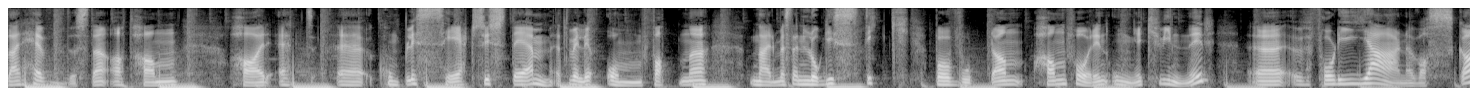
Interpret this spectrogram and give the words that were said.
Der hevdes det at han har et eh, komplisert system, et veldig omfattende Nærmest en logistikk på hvordan han får inn unge kvinner, eh, får de hjernevaska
